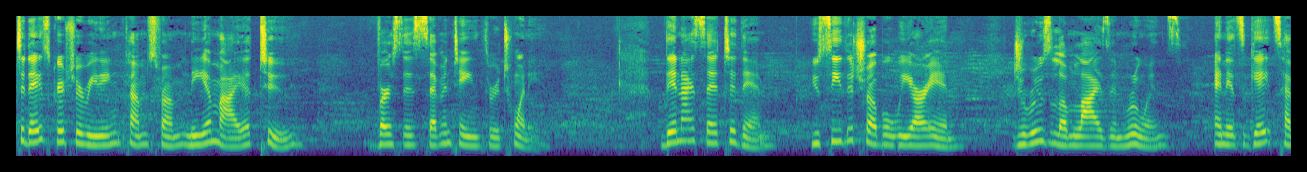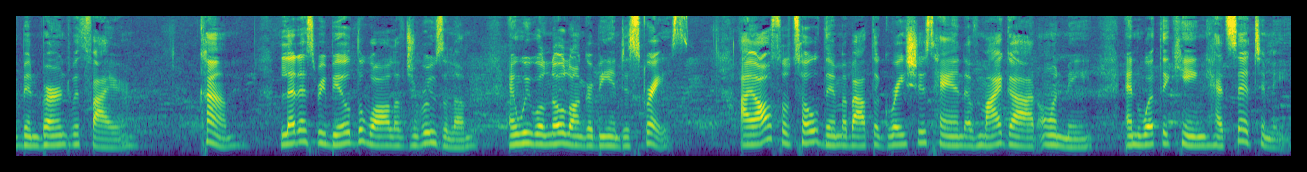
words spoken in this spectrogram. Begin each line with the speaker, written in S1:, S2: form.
S1: Today's scripture reading comes from Nehemiah 2, verses 17 through 20. Then I said to them, You see the trouble we are in. Jerusalem lies in ruins, and its gates have been burned with fire. Come, let us rebuild the wall of Jerusalem, and we will no longer be in disgrace. I also told them about the gracious hand of my God on me and what the king had said to me.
